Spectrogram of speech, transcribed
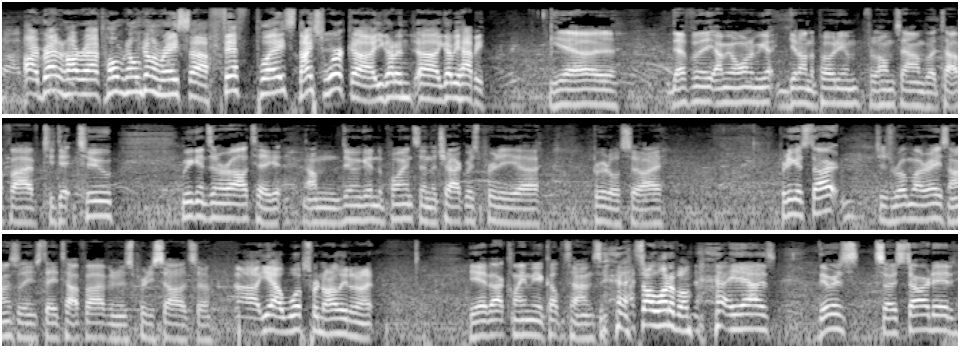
All right, Brandon Hartranft, home hometown race, uh, fifth place. Nice work. Uh, you got to uh, you got to be happy. Yeah, definitely. I mean, I want to get on the podium for the hometown, but top five, two, two weekends in a row, I'll take it. I'm doing good in the points, and the track was pretty uh, brutal, so I pretty good start. Just rode my race honestly and stayed top five, and it was pretty solid. So uh, yeah, whoops for gnarly tonight. Yeah, about claimed me a couple times. I saw one of them. yeah, was, there was so I started.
